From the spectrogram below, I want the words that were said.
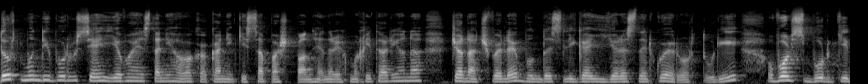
Դորտմունդի Բորուսիայի եւ Հայաստանի հավաքականի կիսապաշտպան Հենրիխ Մխիթարյանը ճանաչվել է Բունդեսլիգայի 32-րդ տուրի Վոլսբուրգի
